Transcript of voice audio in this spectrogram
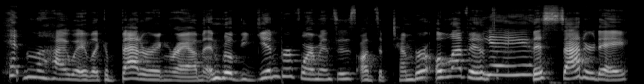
hitting the highway like a battering ram and will begin performances on September 11th, Yay! this Saturday,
